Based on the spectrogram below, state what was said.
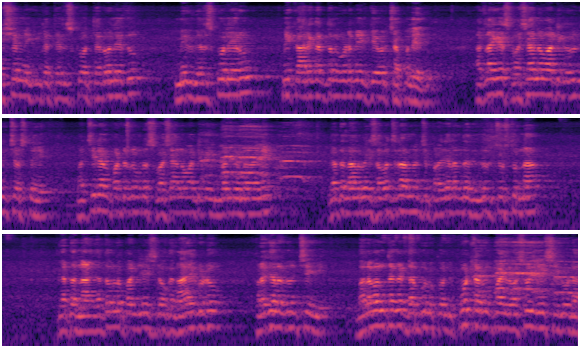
విషయం మీకు ఇంకా తెలుసుకో తెలియలేదు మీరు తెలుసుకోలేరు మీ కార్యకర్తలు కూడా మీకు ఎవరు చెప్పలేదు. అట్లాగే శ్మశాన వాటిక గురించి వస్తే మంచిర్యాల పట్టణంలో శ్మశాన వాటిక ఇబ్బంది ఉన్నదని గత నలభై సంవత్సరాల నుంచి ప్రజలందరూ ఎదురు చూస్తున్నా గత నా గతంలో పనిచేసిన ఒక నాయకుడు ప్రజల నుంచి బలవంతంగా డబ్బులు కొన్ని కోట్ల రూపాయలు వసూలు చేసి కూడా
